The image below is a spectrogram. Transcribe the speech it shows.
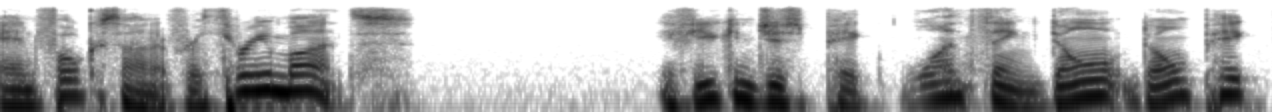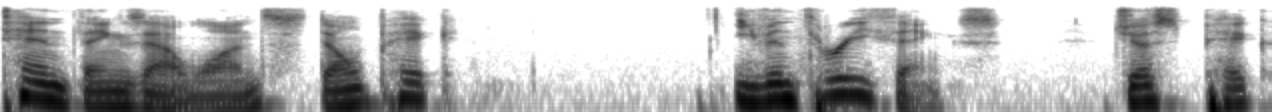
and focus on it for three months. If you can just pick one thing, don't don't pick ten things at once. Don't pick even three things just pick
